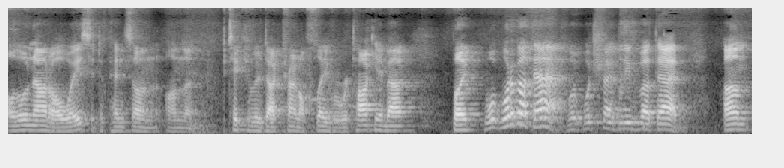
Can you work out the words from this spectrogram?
although not always. It depends on, on the particular doctrinal flavor we're talking about. But what, what about that? What, what should I believe about that? Um,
